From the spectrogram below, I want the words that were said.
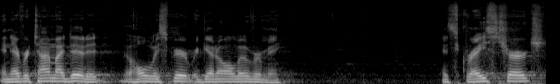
And every time I did it, the Holy Spirit would get all over me. It's Grace Church.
